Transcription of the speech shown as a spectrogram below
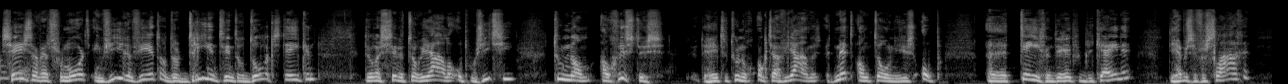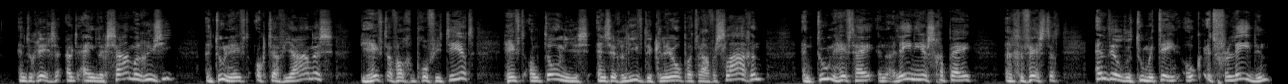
Caesar werd vermoord in 44 door 23 dolksteken... door een senatoriale oppositie. Toen nam Augustus, dat heette toen nog Octavianus... het met Antonius op eh, tegen de Republikeinen. Die hebben ze verslagen. En toen kregen ze uiteindelijk samen ruzie. En toen heeft Octavianus, die heeft daarvan geprofiteerd... heeft Antonius en zijn geliefde Cleopatra verslagen. En toen heeft hij een alleenheerschappij eh, gevestigd... en wilde toen meteen ook het verleden,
